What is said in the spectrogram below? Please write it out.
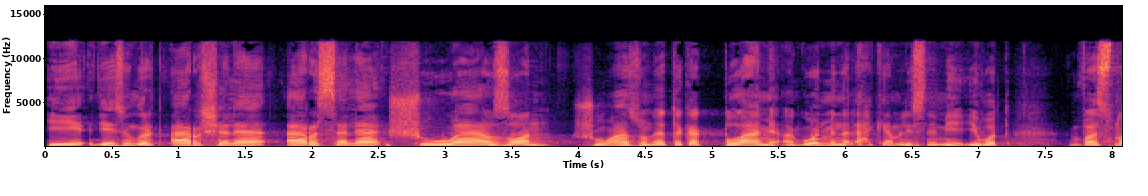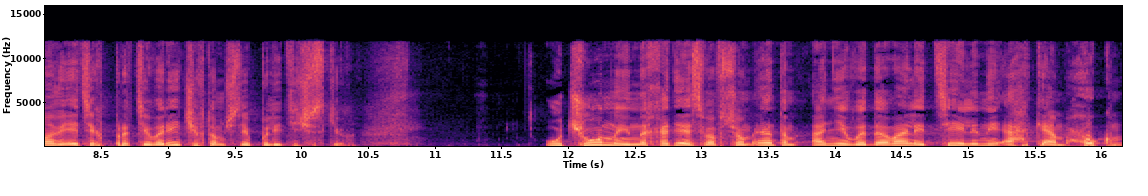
И здесь он говорит, аршаля арсаля шуазон. Шуазун – это как пламя, огонь мин ахкам И вот в основе этих противоречий, в том числе политических, ученые, находясь во всем этом, они выдавали те или иные ахкам, хукм.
